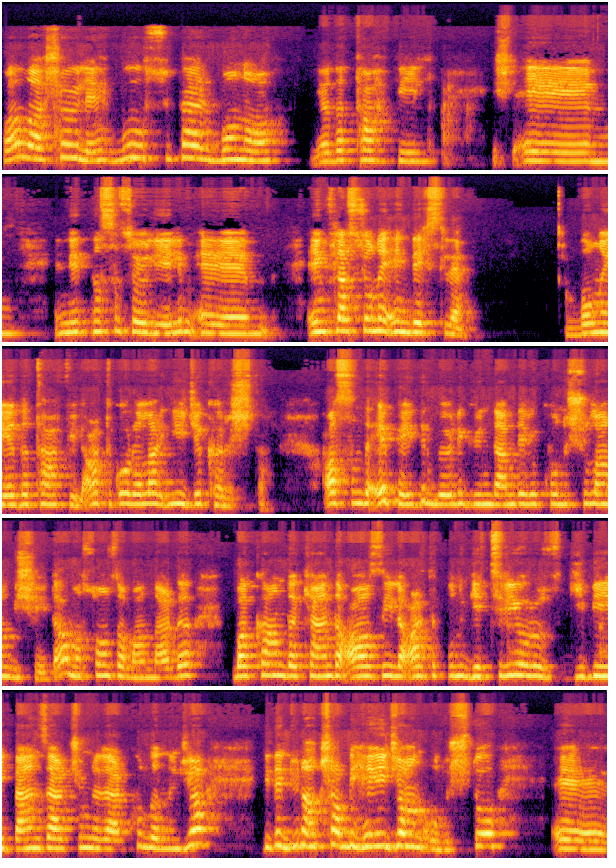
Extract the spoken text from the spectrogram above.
Valla şöyle bu süper bono ya da tahvil işte e, net nasıl söyleyelim e, enflasyona endeksli bono ya da tahvil artık oralar iyice karıştı. Aslında epeydir böyle gündemde ve konuşulan bir şeydi ama son zamanlarda bakan da kendi ağzıyla artık bunu getiriyoruz gibi benzer cümleler kullanınca bir de dün akşam bir heyecan oluştu. E,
